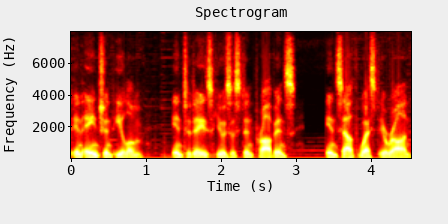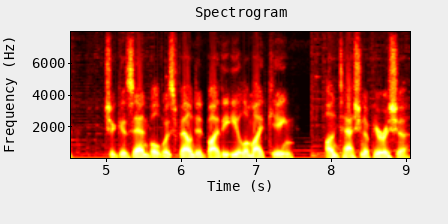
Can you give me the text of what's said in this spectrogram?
in ancient Elam, in today's Khuzestan province, in southwest Iran, Tchogha Zanbil was founded by the Elamite king, Untash-Napirisha,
